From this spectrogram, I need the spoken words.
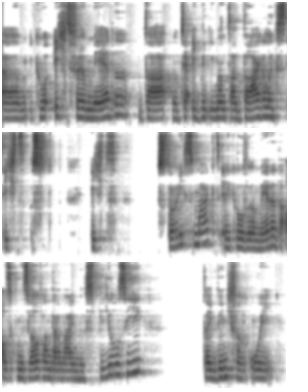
Um, ik wil echt vermijden dat... Want ja, ik ben iemand dat dagelijks echt, echt stories maakt. En ik wil vermijden dat als ik mezelf dan daarna in de spiegel zie, dat ik denk van, oei,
